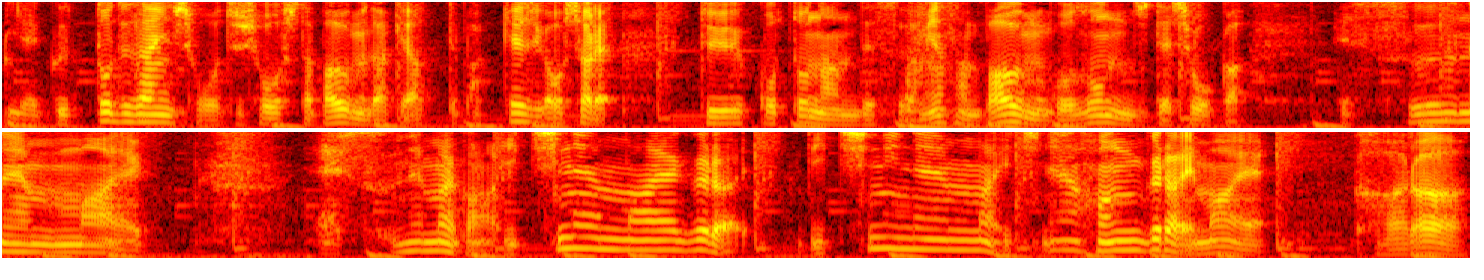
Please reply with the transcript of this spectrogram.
グッドデザイン賞を受賞したバウムだけあってパッケージがおしゃれということなんですが皆さんバウムご存知でしょうか？数年前数年前かな？1年前ぐらい。12年前1年半ぐらい前から、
